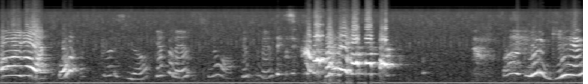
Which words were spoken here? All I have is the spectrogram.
Oh my god! What? No, it's not. Yes it is. It's not. Yes it is. Oh, do again.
